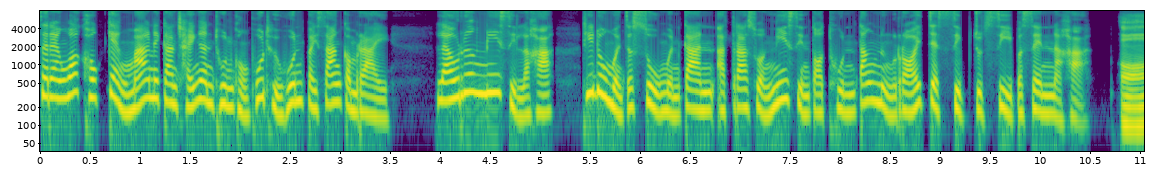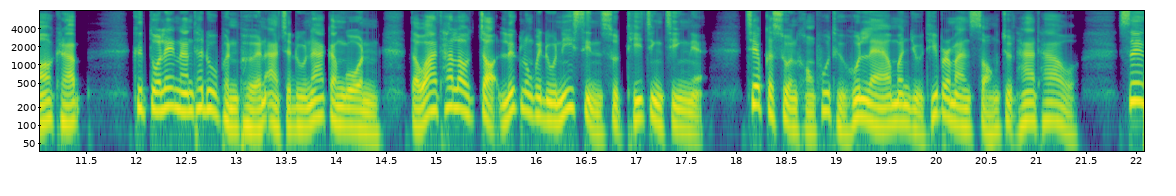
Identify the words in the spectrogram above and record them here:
แสดงว่าเขาเก่งมากในการใช้เงินทุนของผู้ถือหุ้นไปสร้างกำไร แล้วเรื่องหนี้สินล่ะคะ ที่ดูเหมือนจะสูงเหมือนกันอัตราส่วนหนี้สินต่อทุนตั้ง 170.4%นะคะอ๋อครับคือตัวเลขนั้นถ้าดูเผินๆอาจจะดูน่ากังวล แต่ว่าถ้าเราเจาะลึกลงไปดูหนี้สินสุทธิจริง ๆ เนี่ย เทียบกับส่วนของผู้ถือหุ้นแล้วมันอยู่ที่ประมาณ 2.5 เท่า ซึ่ง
